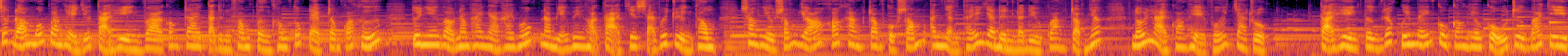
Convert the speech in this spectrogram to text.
Trước đó, mối quan hệ giữa Tạ Hiền và con trai Tạ Đình Phong từng không tốt đẹp trong quá khứ. Tuy nhiên, vào năm 2021, nam diễn viên họ Tạ chia sẻ với truyền thông, sau nhiều sóng gió khó khăn trong cuộc sống, anh nhận thấy gia đình là điều quan trọng nhất, nối lại quan hệ với cha ruột. Tạ Hiền từng rất quý mến cô con dâu cũ Trương Bá Chi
